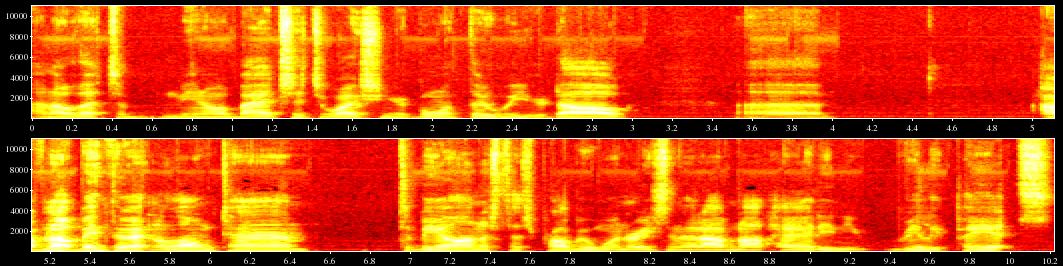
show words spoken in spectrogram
I know that's a you know a bad situation you're going through with your dog. Uh, I've not been through it in a long time. To be honest, that's probably one reason that I've not had any really pets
